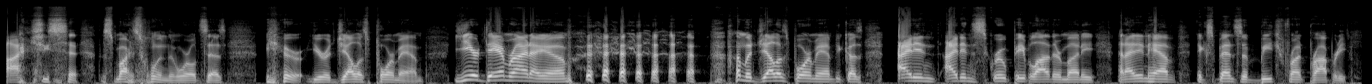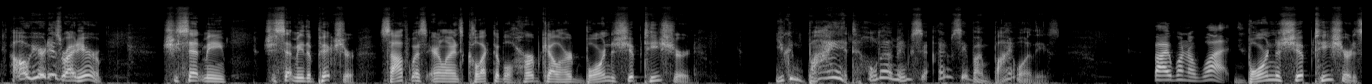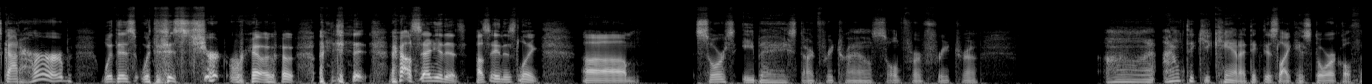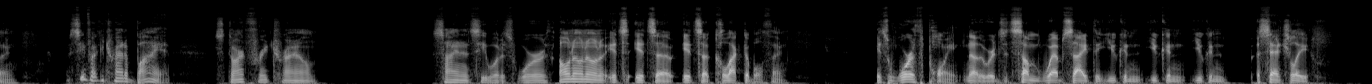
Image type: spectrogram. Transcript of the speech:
I, she said, the smartest woman in the world says, "You're you're a jealous poor man." You're damn right I am. I'm a jealous poor man because I didn't I didn't screw people out of their money and I didn't have expensive beachfront property. Oh, here it is right here. She sent me she sent me the picture. Southwest Airlines collectible Herb Kelleher Born to Ship T-shirt. You can buy it. Hold on, maybe see, I don't see if I can buy one of these. Buy one of what? Born to Ship T-shirt. It's got Herb with his with his shirt. I'll send you this. I'll send you this link. Um, source eBay. Start free trial. Sold for a free trial. Uh, I don't think you can. I think there's like historical thing. Let's see if I can try to buy it. Start free trial. Sign and see what it's worth. Oh no no no! It's it's a it's a collectible thing. It's worth point. In other words, it's some website that you can you can you can essentially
